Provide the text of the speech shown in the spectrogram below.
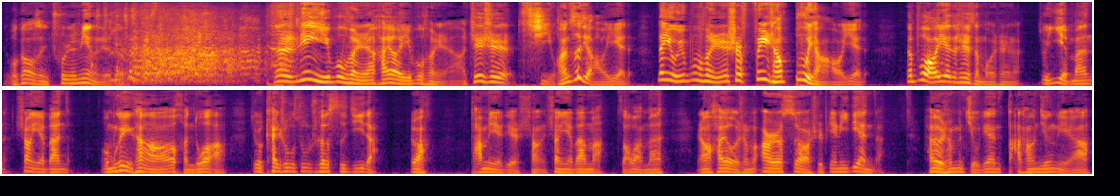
我告诉你出人命这都。那另一部分人还有一部分人啊，这是喜欢自己熬夜的。那有一部分人是非常不想熬夜的。那不熬夜的是怎么回事呢？就夜班的，上夜班的。我们可以看啊，很多啊，就是开出租车司机的，是吧？他们也得上上夜班嘛，早晚班。然后还有什么二十四小时便利店的，还有什么酒店大堂经理啊，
